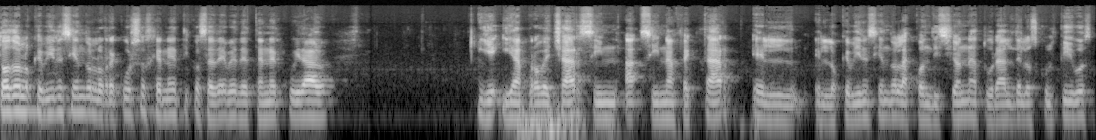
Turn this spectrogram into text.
todo lo que viene siendo los recursos genéticos se debe de tener cuidado y, aprovechar sin, sin afectar lo que viene siendo la condición natural de los cultivos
